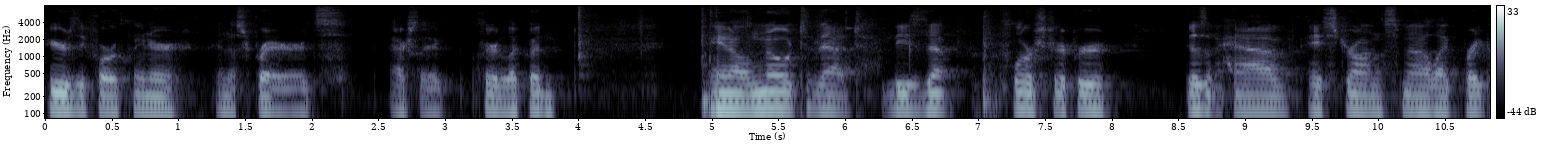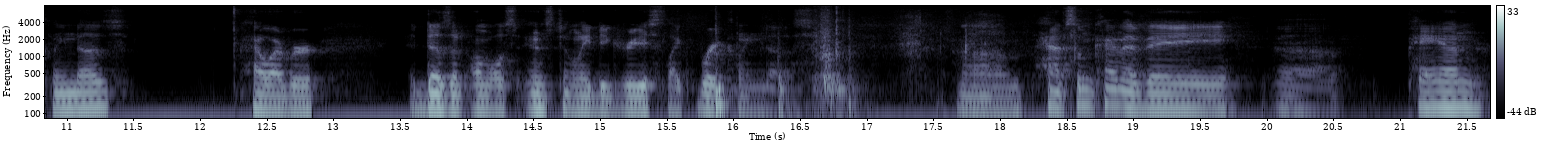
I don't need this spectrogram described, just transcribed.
here's the floor cleaner in the sprayer. It's actually a clear liquid. And I'll note that the Zep floor stripper doesn't have a strong smell like brake clean does. However, it doesn't almost instantly degrease like brake clean does. Um, have some kind of a uh, pan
